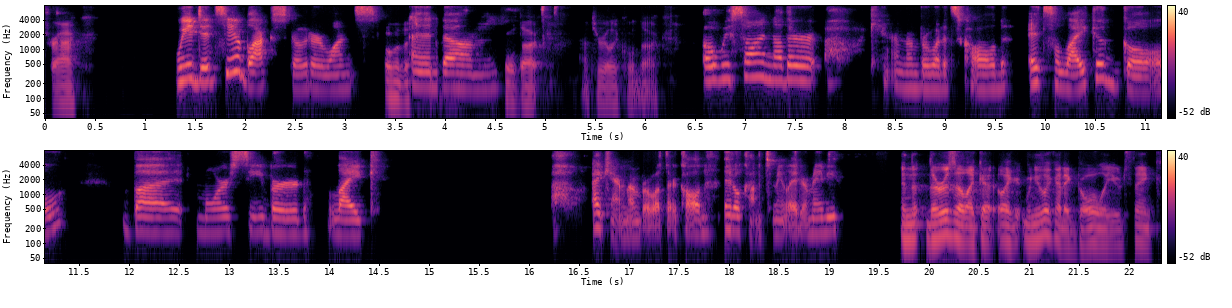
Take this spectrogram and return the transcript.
track. We did see a black scoter once, Oh, the and um, cool duck. That's a really cool duck. oh, we saw another. Oh, I can't remember what it's called. It's like a gull, but more seabird like. Oh, I can't remember what they're called. It'll come to me later, maybe. And th- there is a like a like when you look at a goalie, you'd think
